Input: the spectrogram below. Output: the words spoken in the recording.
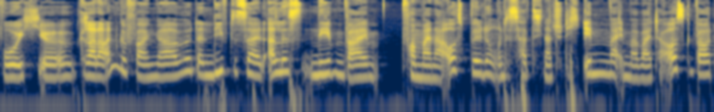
wo ich äh, gerade angefangen habe, dann lief es halt alles nebenbei von meiner Ausbildung und es hat sich natürlich immer, immer weiter ausgebaut.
